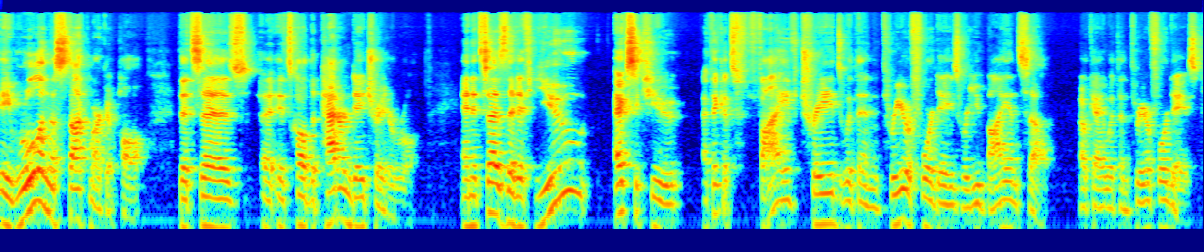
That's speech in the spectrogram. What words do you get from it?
a rule in the stock market paul that says uh, it's called the pattern day trader rule and it says that if you execute, I think it's five trades within three or four days where you buy and sell. Okay, within three or four days,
